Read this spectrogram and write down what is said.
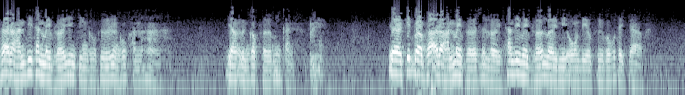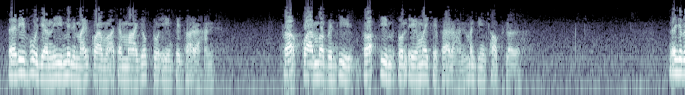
พระอรหันต์ที่ท่านไม่เผลอจริง ๆ ก็คือเรื่องของขันห้าอย่างอื่นก็เผลอเหมือนกัน อย่าคิดว่าพระอรหันต์ไม่เผลอซะเลย ท่านที่ไม่เผลอเลยมีองค์เดียวคือพระพุทธเจ้า แต่ที่พูดอย่างนี้ไม่ได้หมายความว่าอาตมายกตัวเองเป็นพระอรหันต์เพราะความว่าเป็นที่ เพราะที่ตนเองไม่ใช่พระอรหันต์มันจึงชอบเผลอแล้วจะไป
